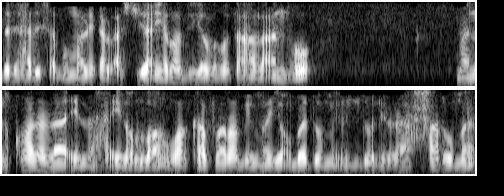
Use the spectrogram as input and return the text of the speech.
dari hadis Abu Malik Al-Asja'i radhiyallahu taala anhu Man qala la ilaha illallah wa kafara bima yu'badu min dunillah haruma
